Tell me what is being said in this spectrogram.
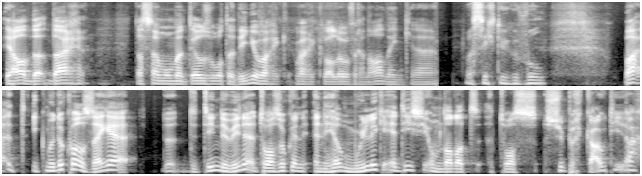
ja, da- daar, dat zijn momenteel zo wat de dingen waar ik, waar ik wel over nadenk. eh. Wat zegt uw gevoel? Maar het, ik moet ook wel zeggen, de, de tiende winnen, het was ook een, een heel moeilijke editie, omdat het, het was super koud die dag.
